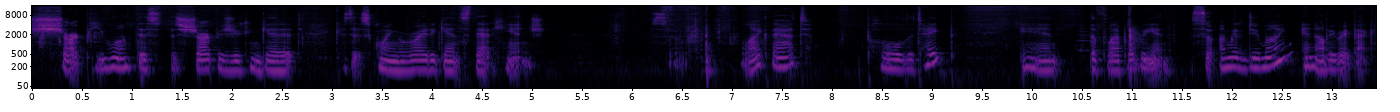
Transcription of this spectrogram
sharp. You want this as sharp as you can get it because it's going right against that hinge. So like that, pull the tape and the flap will be in. So I'm going to do mine and I'll be right back.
